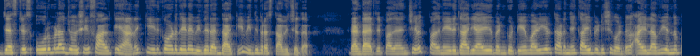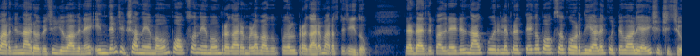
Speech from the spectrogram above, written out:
ജസ്റ്റിസ് ഊർമിള ജോഷി ഫാൽക്കെയാണ് കീഴ്ക്കോടതിയുടെ വിധി റദ്ദാക്കി വിധി പ്രസ്താവിച്ചത്. രണ്ടായിരത്തി പതിനഞ്ചിൽ പതിനേഴുകാരിയായ പെൺകുട്ടിയെ വഴിയിൽ തടഞ്ഞ് കൈ പിടിച്ചുകൊണ്ട് ഐ ലവ് യു എന്ന് പറഞ്ഞെന്നാരോപിച്ച് യുവാവിനെ ഇന്ത്യൻ ശിക്ഷാ നിയമവും പോക്സോ നിയമവും പ്രകാരമുള്ള വകുപ്പുകൾ പ്രകാരം അറസ്റ്റ് ചെയ്തു. രണ്ടായിരത്തി പതിനേഴിൽ നാഗ്പൂരിലെ പ്രത്യേക പോക്സോ കോടതി ഇയാളെ കുറ്റവാളിയായി ശിക്ഷിച്ചു.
